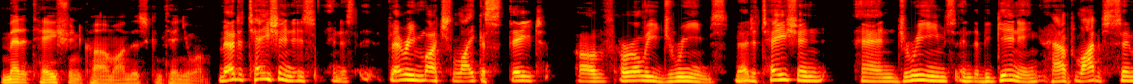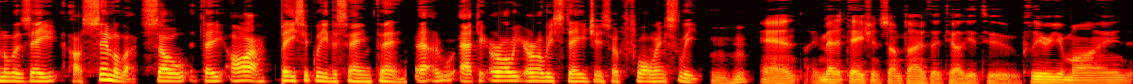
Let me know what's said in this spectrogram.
meditation come on this continuum? Meditation is in a, very much like a state of early dreams. Meditation and dreams in the beginning have a lot of similariza- are similar. So they are basically the same thing uh, at the early, early stages of falling asleep. hmm And in meditation, sometimes they tell you to clear your mind,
